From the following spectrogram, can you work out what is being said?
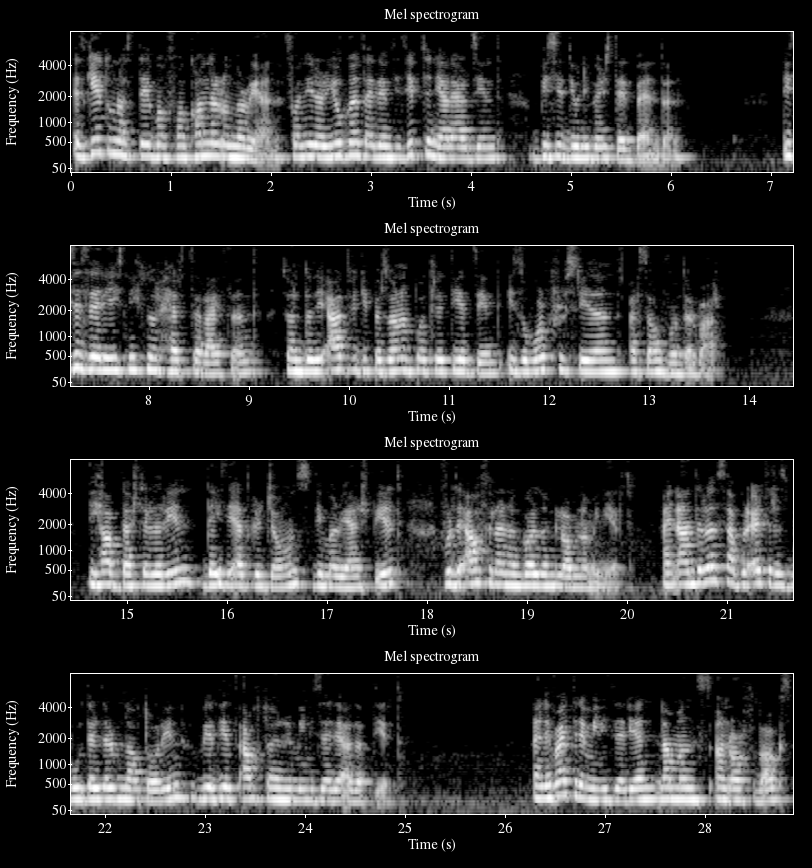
Es geht um das Leben von Connell und Marianne, von ihrer Jugend, seitdem sie 17 Jahre alt sind, bis sie die Universität beenden. Diese Serie ist nicht nur herzzerreißend, sondern die Art, wie die Personen porträtiert sind, ist sowohl frustrierend als auch wunderbar. Die Hauptdarstellerin Daisy Edgar Jones, die Marianne spielt, wurde auch für einen Golden Globe nominiert. Ein anderes, aber älteres Buch derselben Autorin wird jetzt auch zu einer Miniserie adaptiert. Eine weitere Miniserie namens Unorthodox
